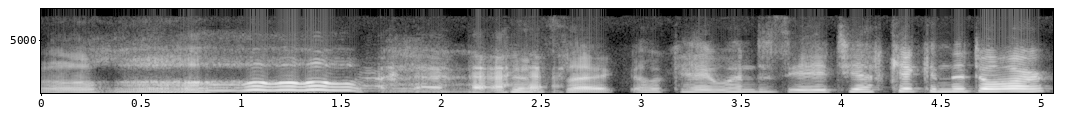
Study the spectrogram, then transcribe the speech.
oh. it's like, okay, when does the ATF kick in the door?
